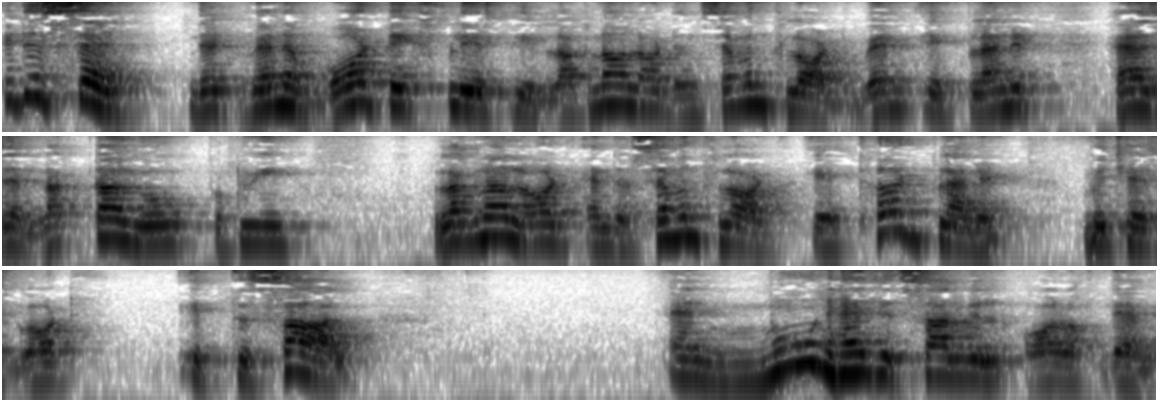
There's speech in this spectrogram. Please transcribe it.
it is said that when a war takes place, the Lagna Lord and 7th Lord, when a planet has a Nakta yoga between Lagna Lord and the 7th Lord, a third planet which has got Ittisal and Moon has Ittisal with all of them,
